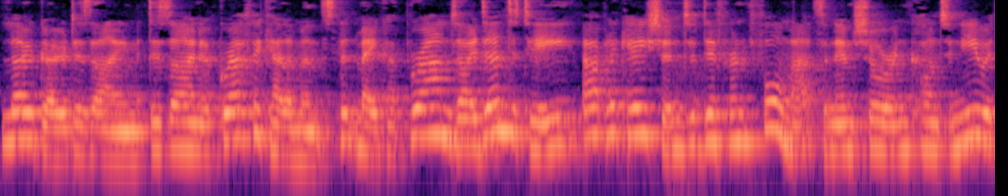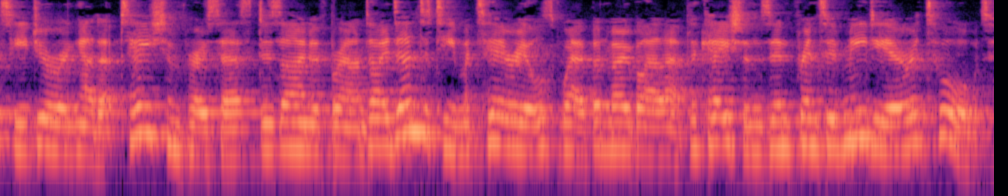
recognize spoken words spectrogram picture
Logo design, design of graphic elements that make up brand identity, application to different formats and ensuring continuity during adaptation process, design of brand identity materials, web and mobile applications in printed media are taught.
